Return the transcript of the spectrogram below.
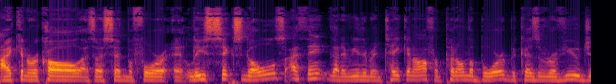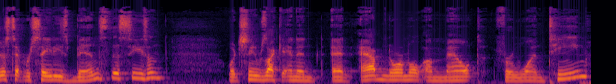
I can recall, as I said before, at least six goals, I think, that have either been taken off or put on the board because of review just at Mercedes Benz this season, which seems like an, an abnormal amount for one team.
